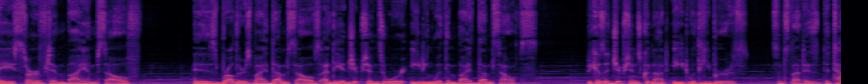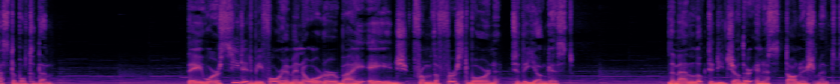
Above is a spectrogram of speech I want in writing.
they served him by himself, his brothers by themselves, and the Egyptians who were eating with him by themselves, because Egyptians could not eat with Hebrews, since that is detestable to them. They were seated before him in order by age, from the firstborn to the youngest. The men looked at each other in astonishment.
